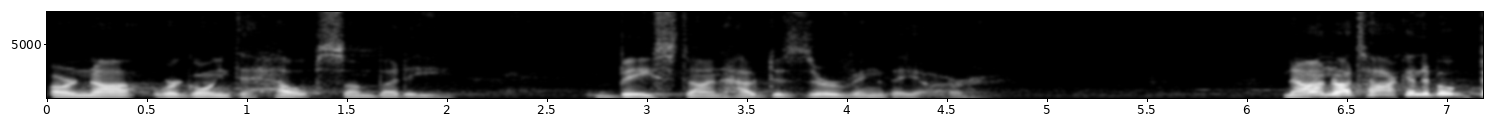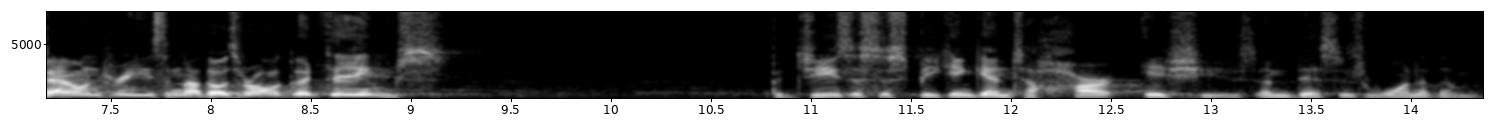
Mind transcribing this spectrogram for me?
or not we're going to help somebody based on how deserving they are. Now, I'm not talking about boundaries, I'm not, those are all good things. But Jesus is speaking again to heart issues, and this is one of them.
